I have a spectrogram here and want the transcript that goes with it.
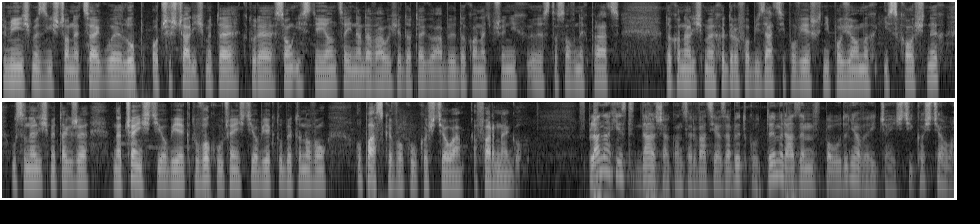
Wymieniliśmy zniszczone cegły lub oczyszczaliśmy te, które są istniejące i nadawały się do tego, aby dokonać przy nich e, stosownych prac. Dokonaliśmy hydrofobizacji powierzchni poziomych i skośnych. Usunęliśmy także na części obiektu, wokół części obiektu betonową opaskę wokół kościoła farnego. W planach jest dalsza konserwacja zabytku, tym razem w południowej części kościoła.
